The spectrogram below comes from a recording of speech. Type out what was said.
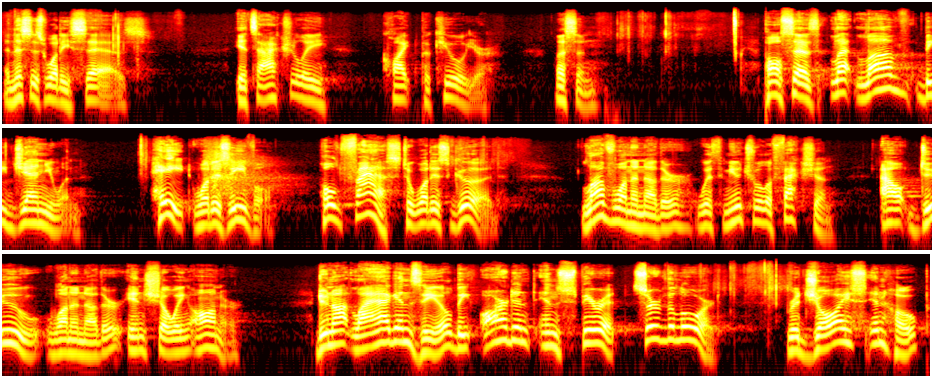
And this is what he says it's actually quite peculiar. Listen, Paul says, Let love be genuine, hate what is evil, hold fast to what is good, love one another with mutual affection, outdo one another in showing honor. Do not lag in zeal, be ardent in spirit, serve the Lord. Rejoice in hope,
